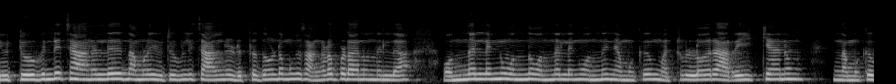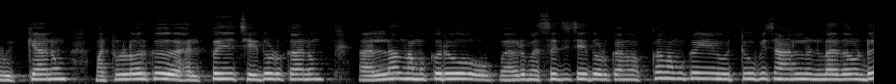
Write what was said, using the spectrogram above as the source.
യൂട്യൂബിന്റെ ചാനൽ നമ്മൾ യൂട്യൂബിൽ ചാനൽ എടുത്തതുകൊണ്ട് നമുക്ക് സങ്കടപ്പെടാനൊന്നുമില്ല. ഒന്നല്ലെങ്കിൽ ഒന്ന് ഒന്നല്ലെങ്കിൽ ഒന്ന് നമുക്ക് മറ്റുള്ളവരെ അറിയിക്കാനും നമുക്ക് വിൽക്കാനും മറ്റുള്ളവർക്ക് ഹെൽപ്പ് ചെയ്തു കൊടുക്കാനും എല്ലാം നമുക്കൊരു ഒരു മെസ്സേജ് ചെയ്തു കൊടുക്കാനും ഒക്കെ നമുക്ക് ഈ യൂട്യൂബ് ചാനൽ ഉള്ളതുകൊണ്ട്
